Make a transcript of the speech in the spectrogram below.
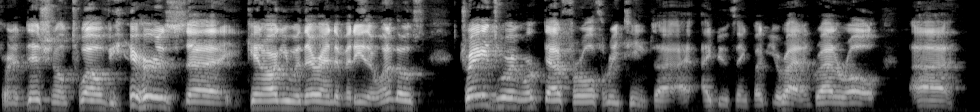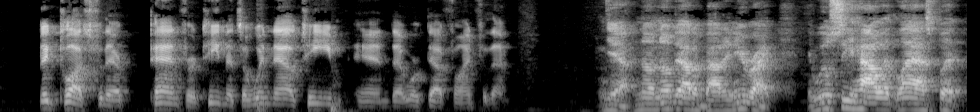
for an additional 12 years. Uh, can't argue with their end of it either. One of those trades where it worked out for all three teams, I, I, do think. But you're right, on Graterol, uh, big plus for their pen for a team that's a win now team, and uh, worked out fine for them. Yeah, no, no doubt about it. And you're right. And we'll see how it lasts, but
